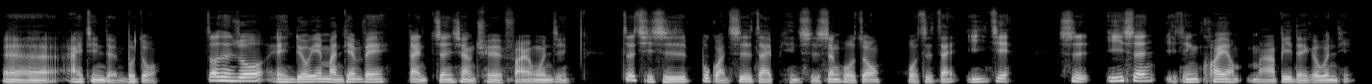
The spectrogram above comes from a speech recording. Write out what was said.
呃，爱听的人不多，赵成说，诶，流言满天飞，但真相却乏人问津。这其实不管是在平时生活中，或是在医界，是医生已经快要麻痹的一个问题。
